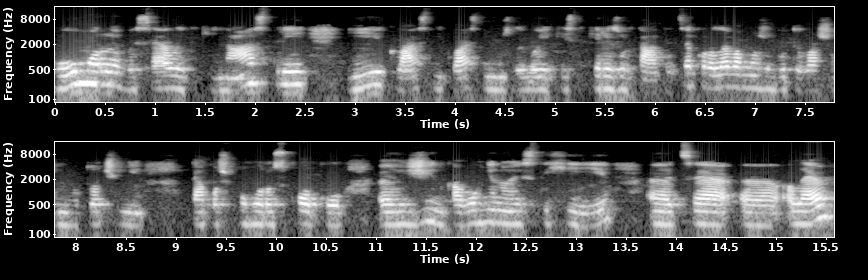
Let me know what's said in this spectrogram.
гумор, веселий такий настрій і класні, класні, можливо, якісь такі результати. Це королева може бути в вашому оточенні також по гороскопу е, жінка вогняної стихії, Е, це е, лев,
